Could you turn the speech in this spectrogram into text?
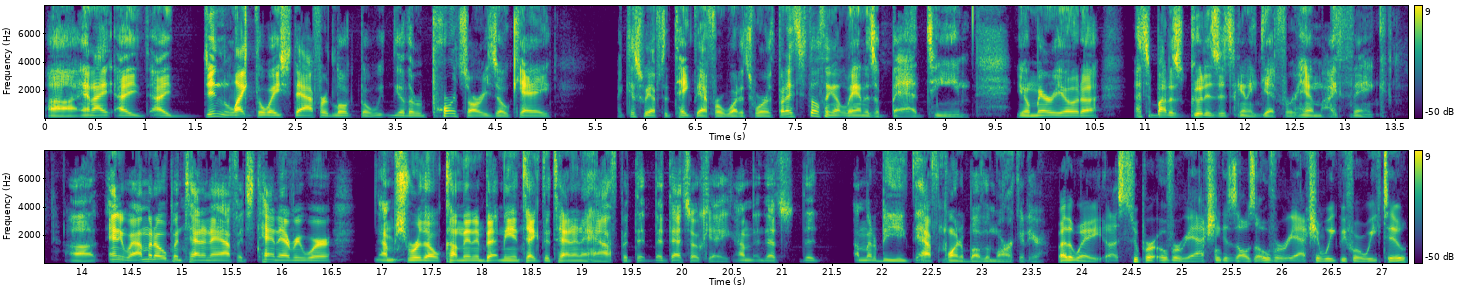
Uh, and I, I, I didn't like the way Stafford looked, but we, you know, the reports are he's okay. I guess we have to take that for what it's worth. But I still think Atlanta's a bad team. You know, Mariota, that's about as good as it's going to get for him, I think. Uh, anyway, I'm going to open 10 and a half. It's 10 everywhere. I'm sure they'll come in and bet me and take the 10 and a half, but th- but that's okay. I'm that's that I'm going to be half a point above the market here. By the way, uh, super overreaction because it's always overreaction week before week two.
